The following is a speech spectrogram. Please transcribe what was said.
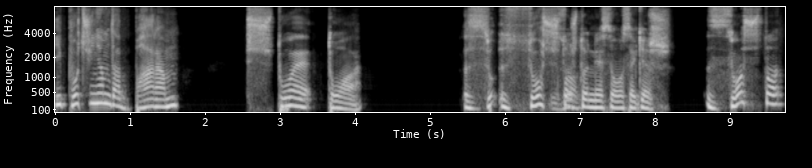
и почињам да барам што е тоа. Зо, зошто? Зошто не се осеќаш? зошто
